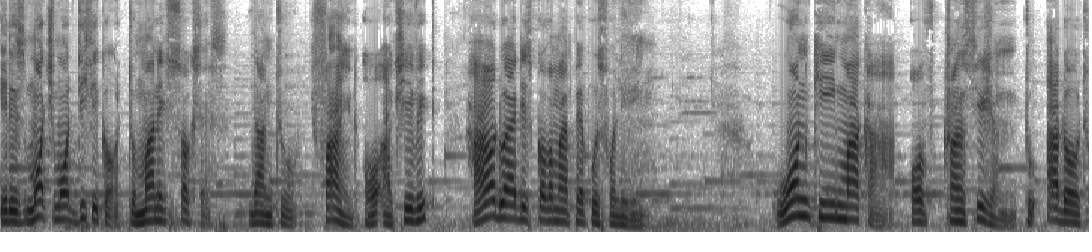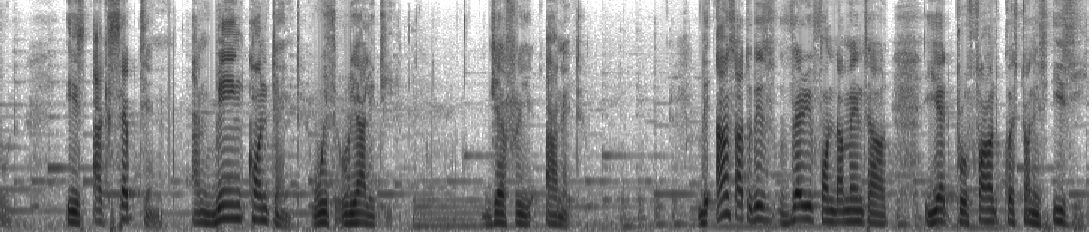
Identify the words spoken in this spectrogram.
it is much more difficult to manage success than to find or achieve it? How do I discover my purpose for living? One key marker of transition to adulthood is accepting and being content with reality. Jeffrey Arnett. The answer to this very fundamental yet profound question is easy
